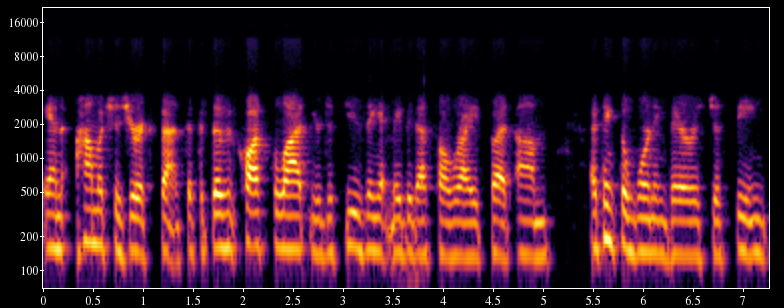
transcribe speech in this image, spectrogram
And how much is your expense? If it doesn't cost a lot, you're just using it, maybe that's all right. But um, I think the warning there is just being,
